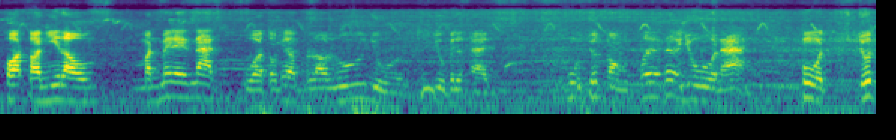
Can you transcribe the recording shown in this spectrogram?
เพราะตอนนี้เรา มันไม่ได้น่ากลัวตรงที่เราเรารู้อยู่ที่อยู่เป็นเอ่อหูจุดของเธอเธออยู่นะหูจุด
